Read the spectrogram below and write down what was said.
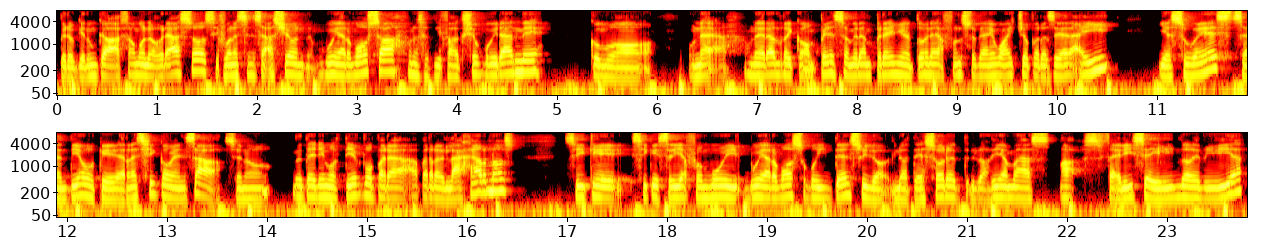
pero que nunca bajamos los brazos. Y fue una sensación muy hermosa, una satisfacción muy grande, como una, una gran recompensa, un gran premio a todo el esfuerzo que habíamos hecho para llegar ahí. Y a su vez sentíamos que recién comenzaba, o sea, no, no teníamos tiempo para, para relajarnos, sí que, sí que ese día fue muy, muy hermoso, muy intenso y lo, lo entre los días más, más felices y lindos de mi vida.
